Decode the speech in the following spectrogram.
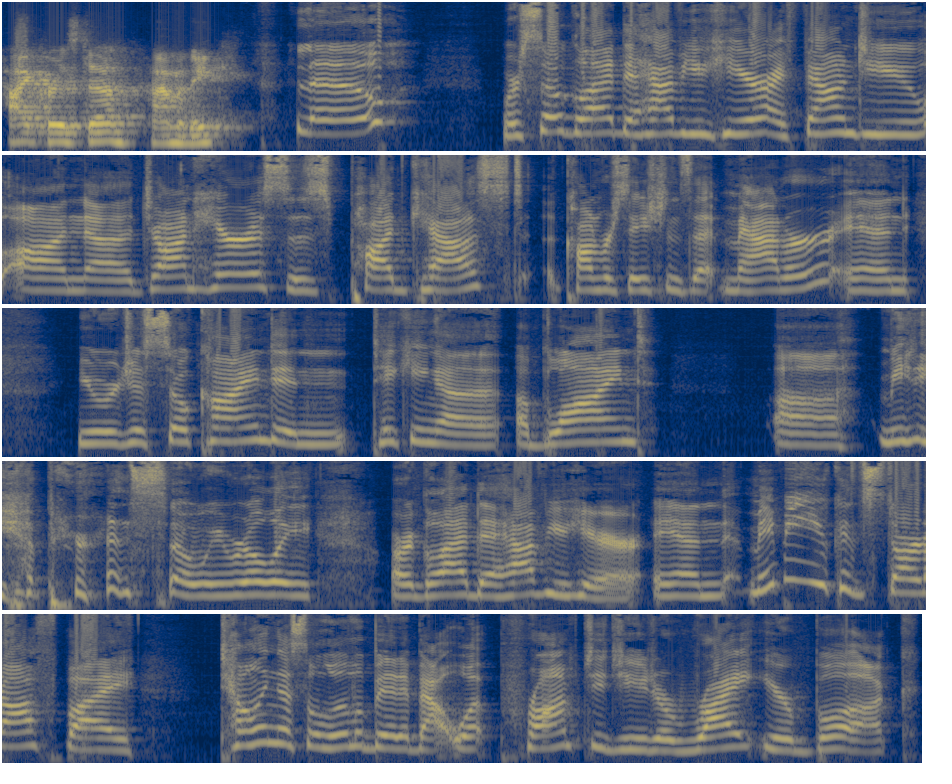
Hi, Krista. Hi, Monique. Hello. We're so glad to have you here. I found you on uh, Jon Harris's podcast, Conversations That Matter, and you were just so kind in taking a, a blind uh, media appearance. So we really are glad to have you here. And maybe you could start off by telling us a little bit about what prompted you to write your book,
